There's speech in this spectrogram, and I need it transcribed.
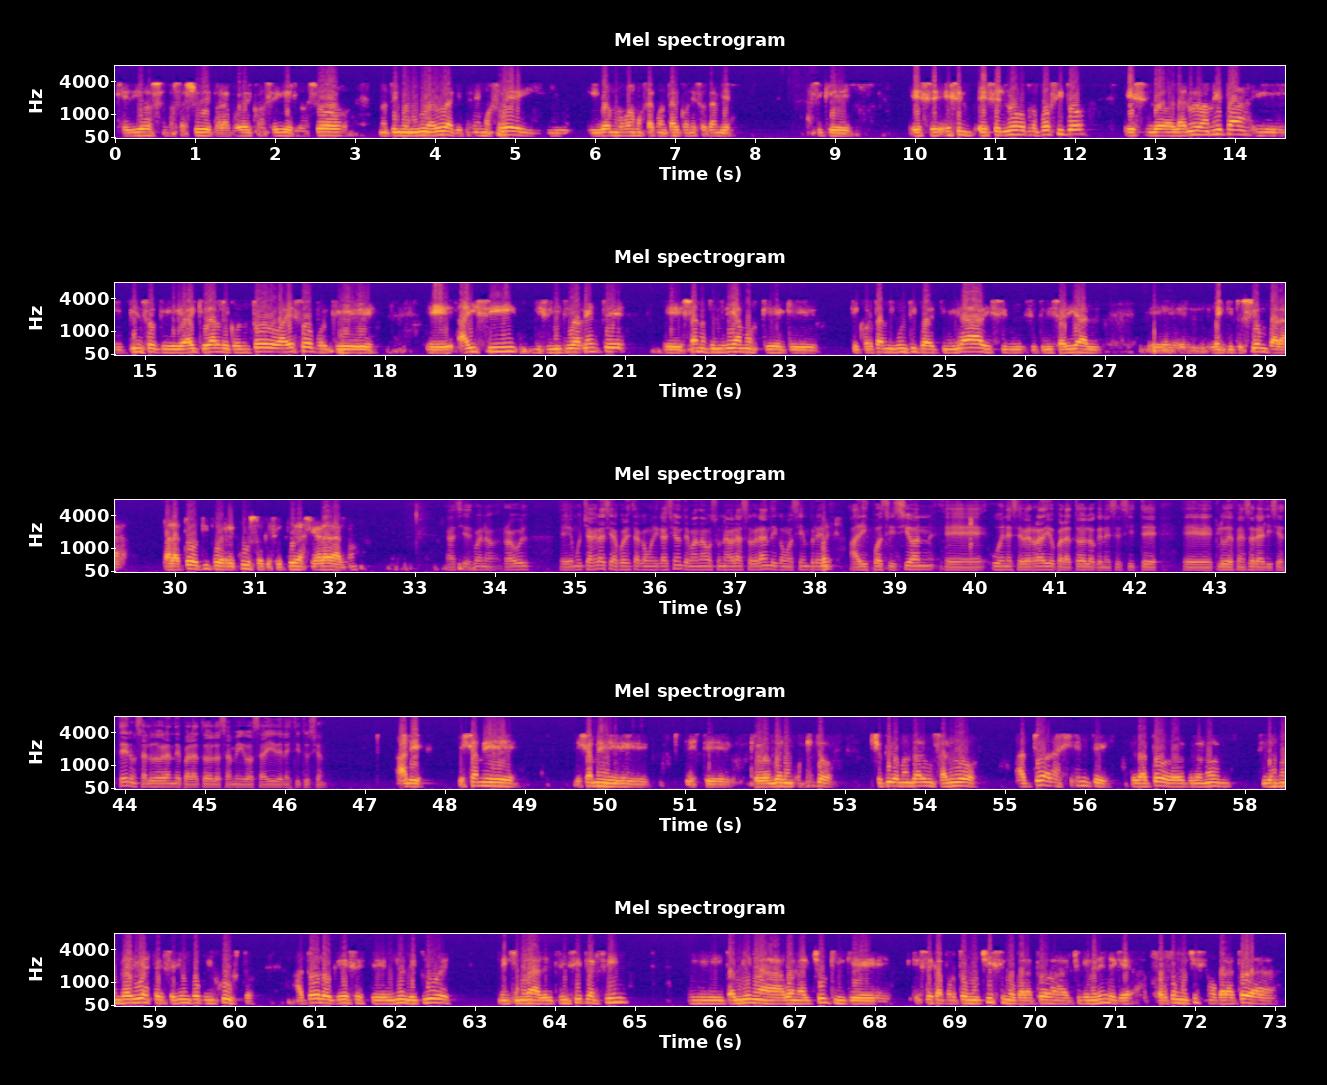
que Dios nos ayude para poder conseguirlo. Yo no tengo ninguna duda que tenemos fe y, vamos, a contar con eso también. Así que es, es, el, es el nuevo propósito, es la nueva meta y pienso que hay que darle con todo a eso porque eh, ahí sí, definitivamente, eh, ya no tendríamos que, que, cortar ningún tipo de actividad y se, utilizaría eh, la institución para, para todo tipo de recursos que se pueda llegar a dar, ¿no? Así es, bueno, Raúl. muchas gracias por esta comunicación, te mandamos un abrazo grande y como siempre a disposición UNSB Radio para todo lo que necesite Club Defensor de Alicia Ester. Un saludo grande para todos los amigos ahí de la institución. Ale, déjame, déjame este, redondear un poquito. Yo quiero mandar un saludo a toda la gente, pero a todo, pero no, si los nombraría este sería un poco injusto, a todo lo que es este Unión de Clubes en general, del principio al fin, y también a, bueno, al Chucky que, que sé que aportó muchísimo para toda, el Chucky Merende que aportó muchísimo para toda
